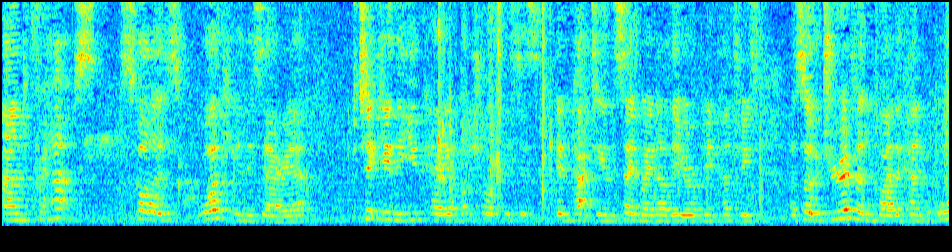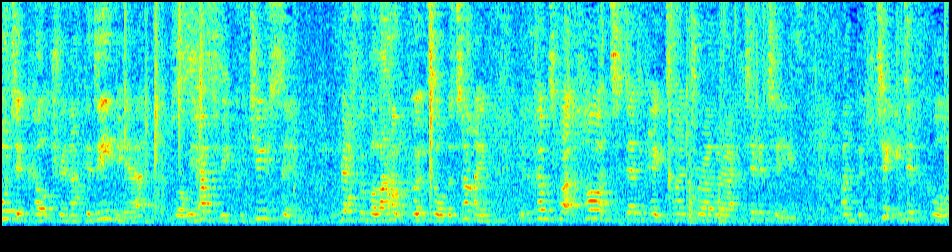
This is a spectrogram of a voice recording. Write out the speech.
And perhaps scholars working in this area, particularly in the UK, I'm not sure if this is impacting in the same way in other European countries, are so driven by the kind of audit culture in academia, where we have to be producing REFable outputs all the time, it becomes quite hard to dedicate time to other activities. And particularly difficult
